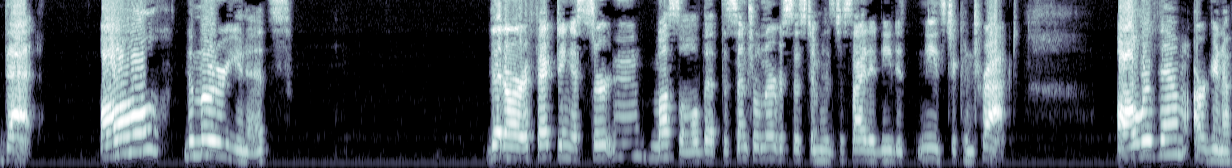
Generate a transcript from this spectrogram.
that all the motor units that are affecting a certain muscle that the central nervous system has decided needed, needs to contract, all of them are going to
